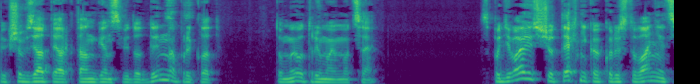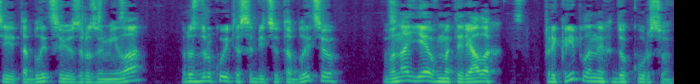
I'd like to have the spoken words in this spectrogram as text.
Якщо взяти арктангенс від 1, наприклад, то ми отримаємо це. Сподіваюсь, що техніка користування цією таблицею зрозуміла. Роздрукуйте собі цю таблицю. Вона є в матеріалах, прикріплених до курсу.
